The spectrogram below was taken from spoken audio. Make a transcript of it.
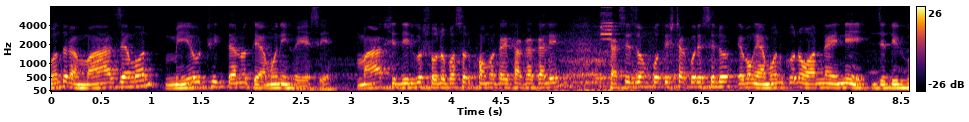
বন্ধুরা, মা যেমন মেয়েও ঠিক তেন তেমনই হয়েছে। মা সে দীর্ঘ ষোলো বছর ক্ষমতায় থাকাকালীন ফ্যাসিজম প্রতিষ্ঠা করেছিল এবং এমন কোনো অন্যায় নেই যে দীর্ঘ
